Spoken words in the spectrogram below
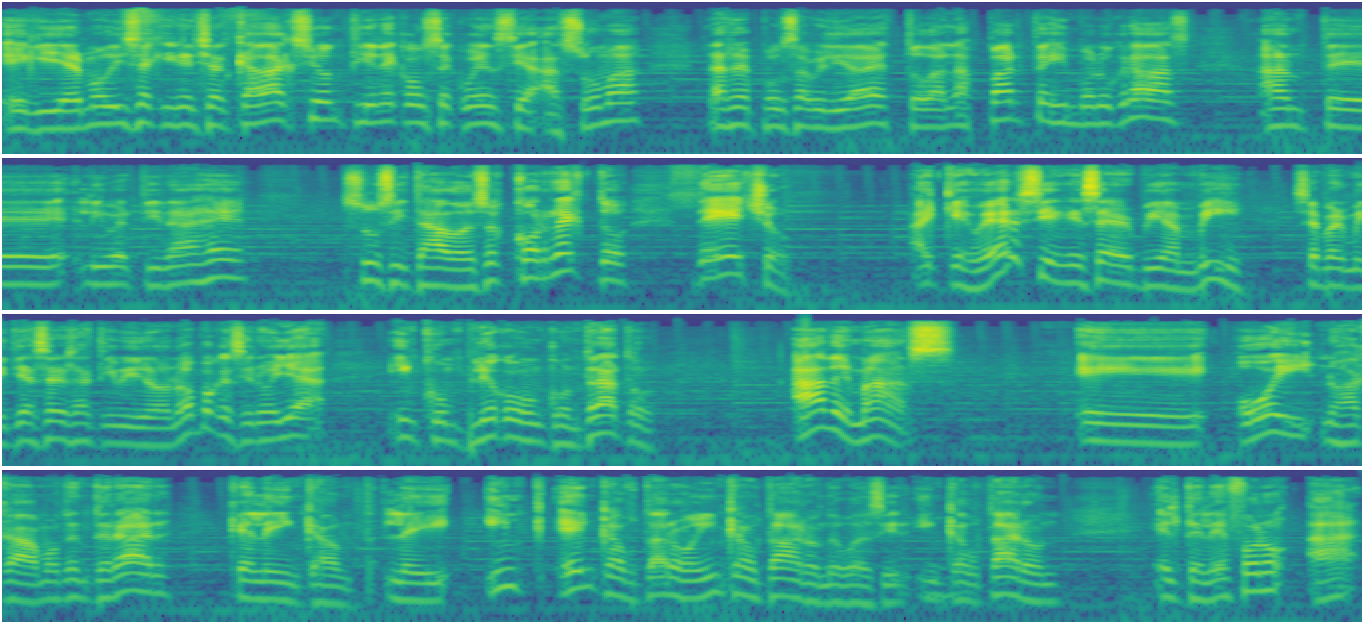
eh, Guillermo dice aquí en el chat, cada acción tiene consecuencias. Asuma las responsabilidades todas las partes involucradas ante libertinaje suscitado. Eso es correcto. De hecho, hay que ver si en ese Airbnb se permitía hacer esa actividad o no, porque si no ella incumplió con un contrato. Además, eh, hoy nos acabamos de enterar que le, incaut- le in- incautaron, incautaron, debo decir, incautaron el teléfono a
